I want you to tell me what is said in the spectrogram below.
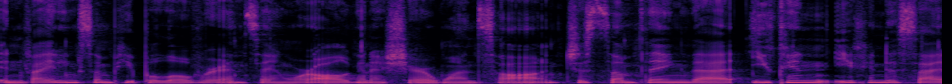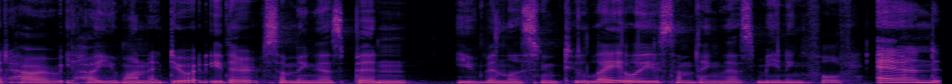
inviting some people over and saying we're all going to share one song. Just something that you can you can decide how how you want to do it. Either something that's been you've been listening to lately something that's meaningful and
